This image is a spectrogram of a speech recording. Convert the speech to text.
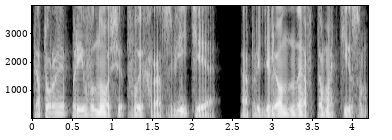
которая привносит в их развитие определенный автоматизм.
